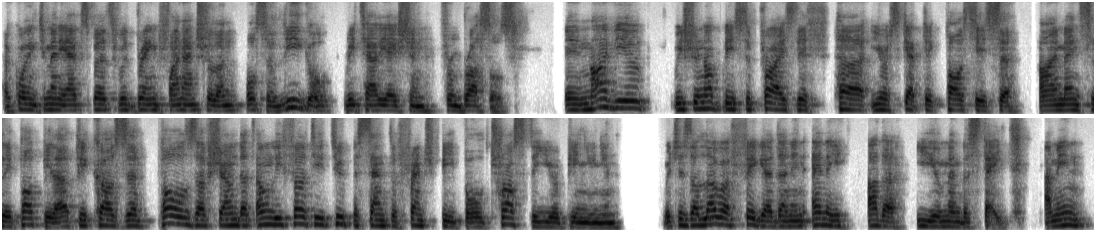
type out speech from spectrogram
according to many experts, would bring financial and also legal retaliation from Brussels. In my view, we should not be surprised if her Eurosceptic policies uh, are immensely popular because uh, polls have shown that only 32% of French people trust the European Union, which is a lower figure than in any other EU member state. I mean,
